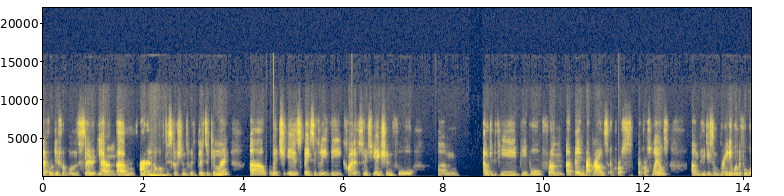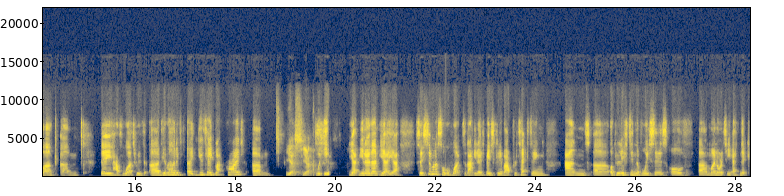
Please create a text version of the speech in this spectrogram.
several different ones so yeah hmm. um, i had a lot of discussions with glitter cymru uh, which is basically the kind of association for um, lgbt people from uh, BAME backgrounds across across wales um, who do some really wonderful work um, they have worked with uh, have you ever heard of uk uh, black pride um, yes yeah which yeah you know them yeah yeah so similar sort of work to that you know it's basically about protecting and uh, uplifting the voices of uh, minority ethnic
